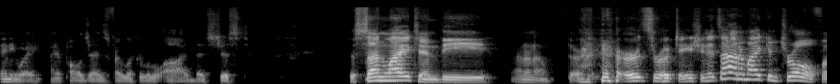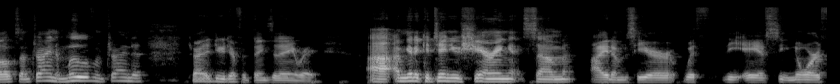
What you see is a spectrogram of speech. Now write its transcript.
anyway, I apologize if I look a little odd. That's just the sunlight and the I don't know the Earth's rotation. It's out of my control, folks. I'm trying to move. I'm trying to trying to do different things at any rate. Uh, I'm going to continue sharing some items here with the AFC North,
